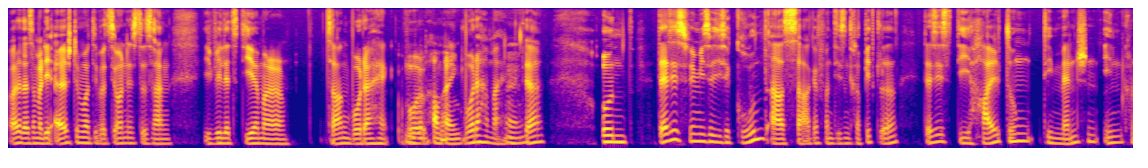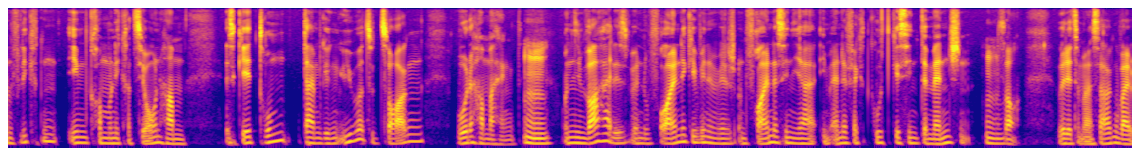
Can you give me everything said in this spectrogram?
Oder dass einmal die erste Motivation ist, zu sagen, ich will jetzt dir mal sagen, wo der, häng- wo, Wo der Hammer hängt. Wo der Hammer hängt. Ja. Und das ist für mich so diese Grundaussage von diesem Kapitel. Das ist die Haltung, die Menschen in Konflikten, in Kommunikation haben. Es geht darum, deinem Gegenüber zu sagen, wo der Hammer hängt. Mhm. Und in Wahrheit ist, wenn du Freunde gewinnen willst, und Freunde sind ja im Endeffekt gut gesinnte Menschen, Mhm. so würde ich jetzt mal sagen, weil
